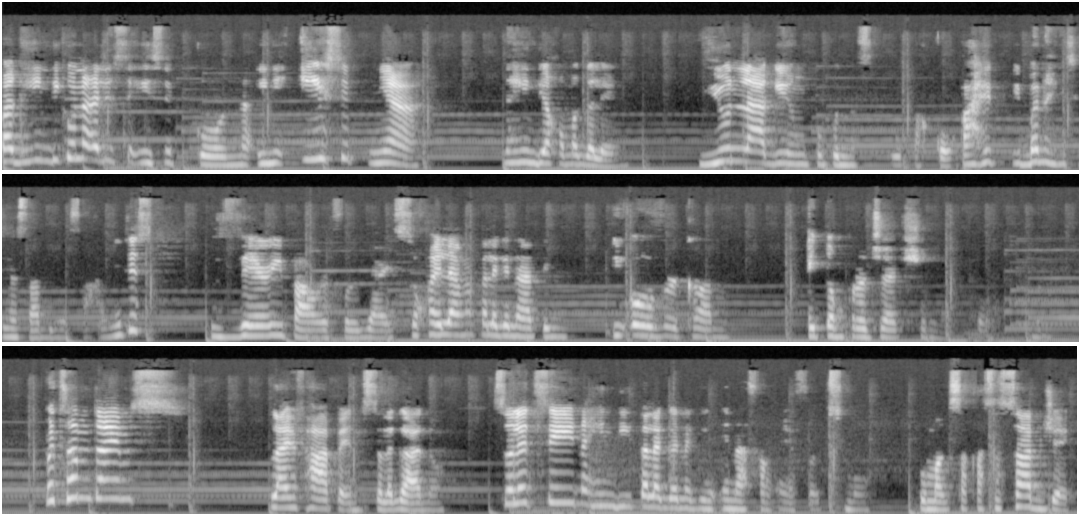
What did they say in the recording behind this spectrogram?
Pag hindi ko naalis sa isip ko na iniisip niya na hindi ako magaling, yun lagi yung pupunta sa utak ko. Kahit iba na yung sinasabi niya sa akin. It is very powerful, guys. So, kailangan talaga nating i-overcome itong projection na ito. But sometimes, life happens talaga, no? So, let's say na hindi talaga naging enough ang efforts mo. Pumagsak ka sa subject.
